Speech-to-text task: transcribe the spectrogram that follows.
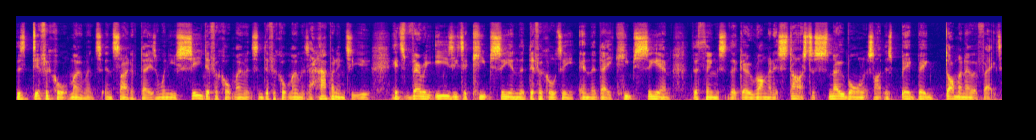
There's difficult moments inside of days. And when you see difficult moments and difficult moments are happening to you, it's very easy to keep seeing the difficulty in the day, keep seeing the things that go wrong. And it starts to snowball. It's like this big, big domino effect.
